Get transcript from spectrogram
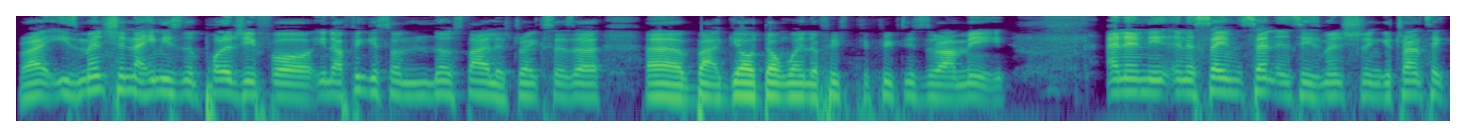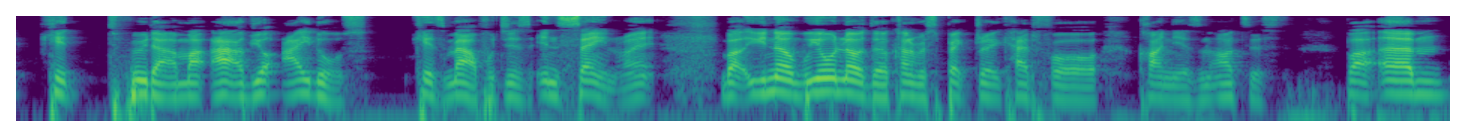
right? He's mentioned that he needs an apology for, you know, I think it's on No Stylist. Drake says, uh, uh about girl, don't wear the 50s around me. And then in the same sentence, he's mentioning you're trying to take kid food out of, my, out of your idols kid's mouth, which is insane, right? But you know, we all know the kind of respect Drake had for Kanye as an artist. But um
